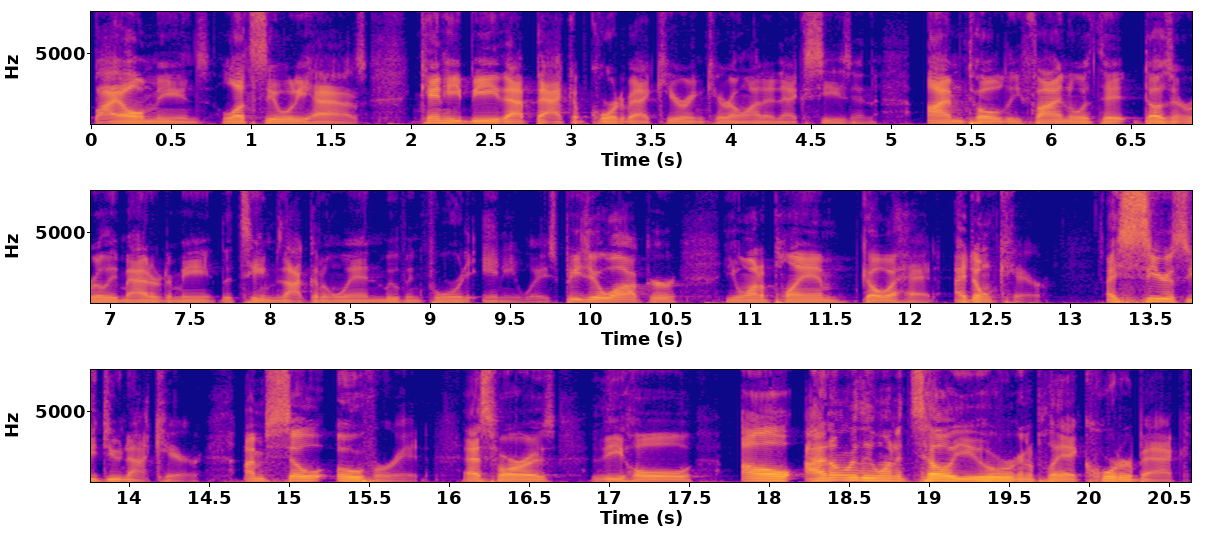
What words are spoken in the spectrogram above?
By all means, let's see what he has. Can he be that backup quarterback here in Carolina next season? I'm totally fine with it. Doesn't really matter to me. The team's not going to win moving forward, anyways. PJ Walker, you want to play him? Go ahead. I don't care. I seriously do not care. I'm so over it as far as the whole, oh, I don't really want to tell you who we're going to play at quarterback.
